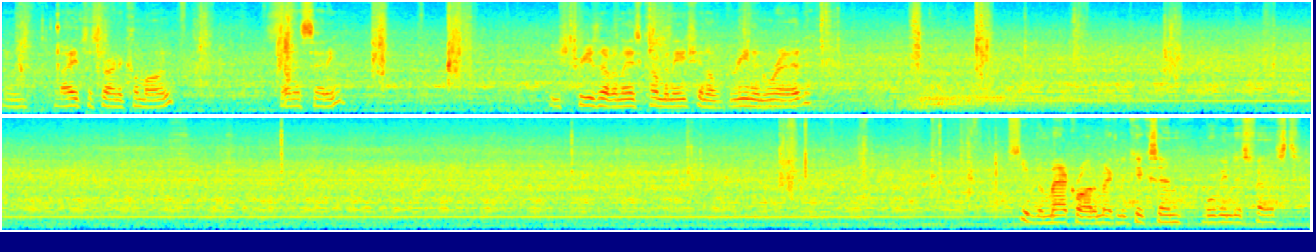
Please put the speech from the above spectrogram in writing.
And lights are starting to come on. Sun is setting. These trees have a nice combination of green and red. See if the macro automatically kicks in, moving this fast.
